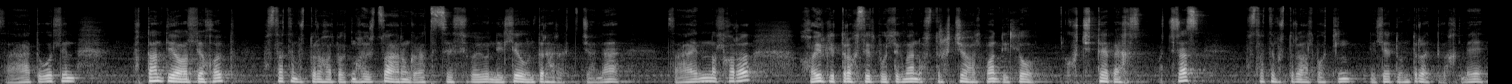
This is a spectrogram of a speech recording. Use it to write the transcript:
За тэгвэл энэ бутандиолын хувьд буслах температурын холбогдол нь 210 градус Цельсиус буюу нэлээд өндөр харагдаж байна. За энэ нь болохоор 2 гидроксид бүлэг маань ус төрөгчийн холбоонд илүү хүчтэй байх учраас буслах температурын холбогдол нь нэлээд өндөр байдаг байх нэ.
